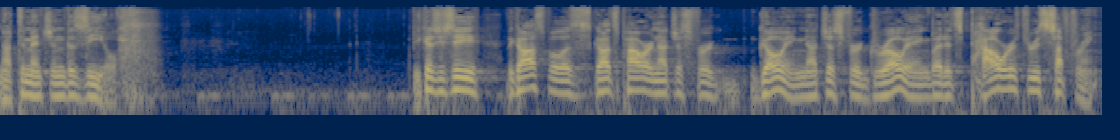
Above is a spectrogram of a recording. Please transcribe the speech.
Not to mention the zeal. Because you see, the gospel is God's power not just for going, not just for growing, but it's power through suffering.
